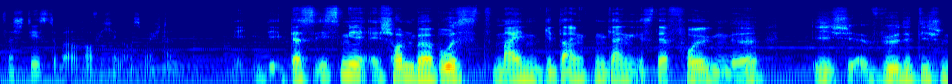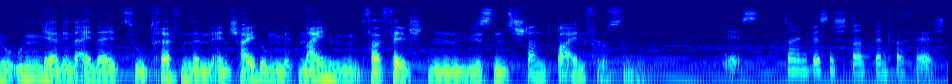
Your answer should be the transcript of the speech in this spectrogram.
Verstehst du, worauf ich hinaus möchte? Das ist mir schon bewusst. Mein Gedankengang ist der folgende. Ich würde dich nur ungern in einer zu treffenden Entscheidung mit meinem verfälschten Wissensstand beeinflussen. Ist dein Wissensstand denn verfälscht?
